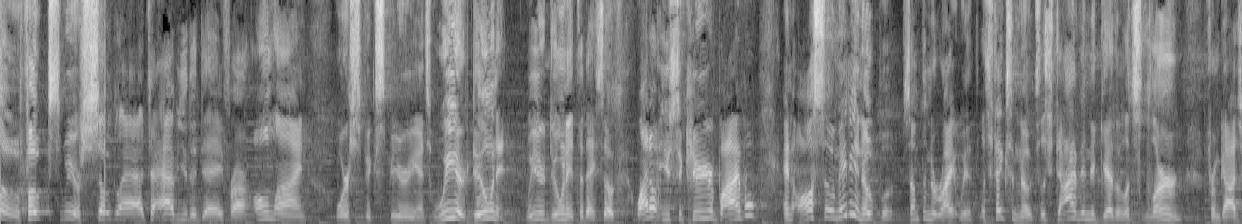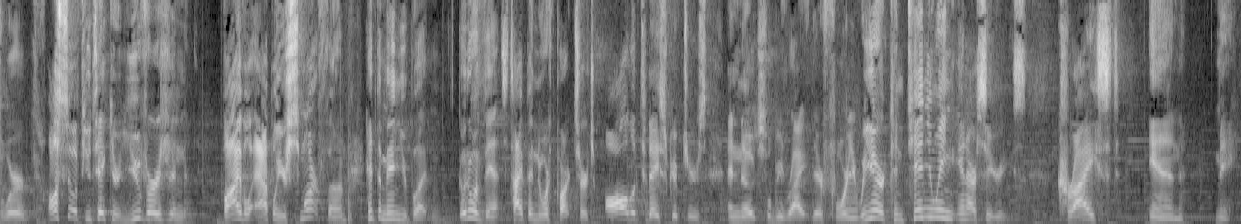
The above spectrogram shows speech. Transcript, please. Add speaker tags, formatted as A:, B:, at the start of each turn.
A: Hello, folks. We are so glad to have you today for our online worship experience. We are doing it. We are doing it today. So, why don't you secure your Bible and also maybe a notebook, something to write with? Let's take some notes. Let's dive in together. Let's learn from God's Word. Also, if you take your YouVersion Bible app on your smartphone, hit the menu button, go to events, type in North Park Church. All of today's scriptures and notes will be right there for you. We are continuing in our series, Christ in Me.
